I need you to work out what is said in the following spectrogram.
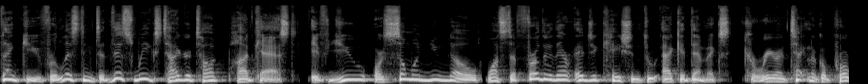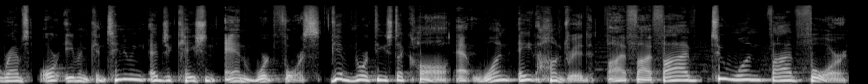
Thank you for listening to this week's Tiger Talk podcast. If you or someone you know wants to further their education through academics, career and technical programs, or even continuing education and workforce, give Northeast a call at 1 800 555 2154.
